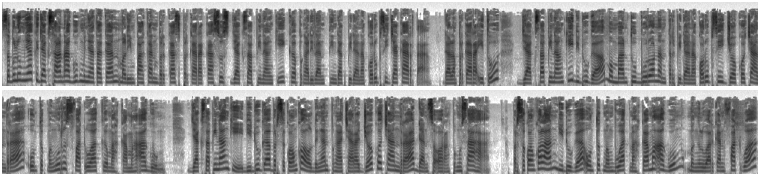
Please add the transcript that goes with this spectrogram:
Sebelumnya, Kejaksaan Agung menyatakan melimpahkan berkas perkara kasus Jaksa Pinangki ke Pengadilan Tindak Pidana Korupsi Jakarta. Dalam perkara itu, Jaksa Pinangki diduga membantu buronan terpidana korupsi Joko Chandra untuk mengurus fatwa ke Mahkamah Agung. Jaksa Pinangki diduga bersekongkol dengan pengacara Joko Chandra dan seorang pengusaha. Persekongkolan diduga untuk membuat Mahkamah Agung mengeluarkan fatwa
